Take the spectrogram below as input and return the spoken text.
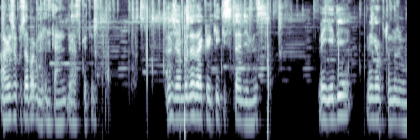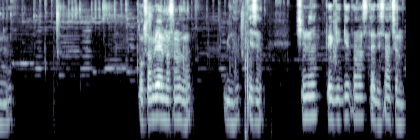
Arkadaşlar kusura bakmayın internet biraz kötü. Arkadaşlar burada da 42 stadimiz ve 7 mega kutumuz bulunuyor. 91 elmasımız var. Güzel. Neyse. Şimdi 42 tane stadisini açalım.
